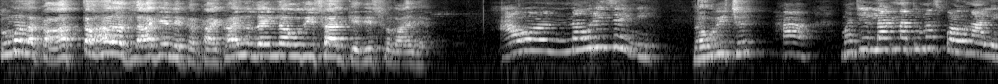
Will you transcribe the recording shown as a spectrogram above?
तुम्हाला का आत्ता हळद लागेल का? काय काय ना लय नवरी सारखे दिसू राहिल्या. अहो नवरीच आहे मी. नवरीचे? हा म्हणजे लग्नातूनच पळून आले.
